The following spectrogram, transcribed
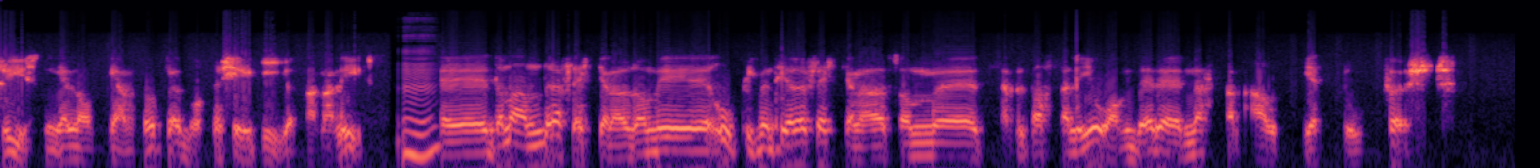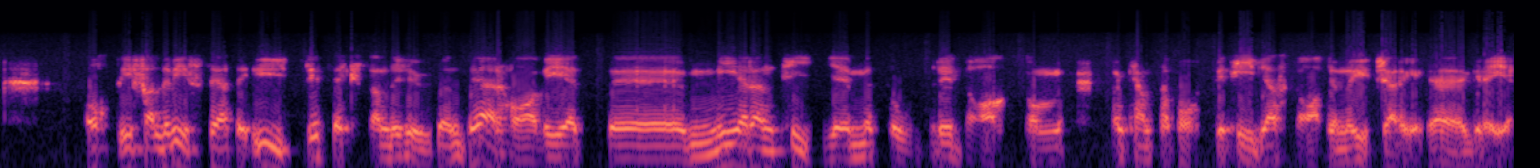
frysning eller någonting annat. De ska gå till kirurgi och analys. Mm. De andra fläckarna, de opigmenterade fläckarna som exempel basaliom, där är nästan alltid ett prov först. Och ifall det visar sig att det är ytligt växande i huden, där har vi ett, eh, mer än tio metoder idag som, som kan ta bort i tidiga stadier med ytliga eh, grejer.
